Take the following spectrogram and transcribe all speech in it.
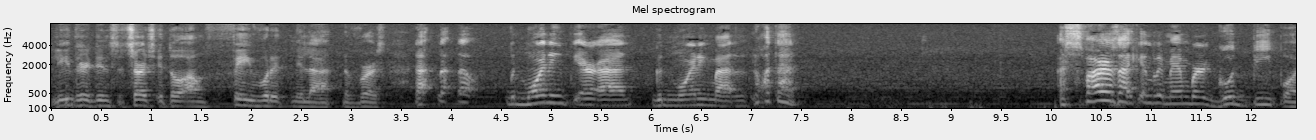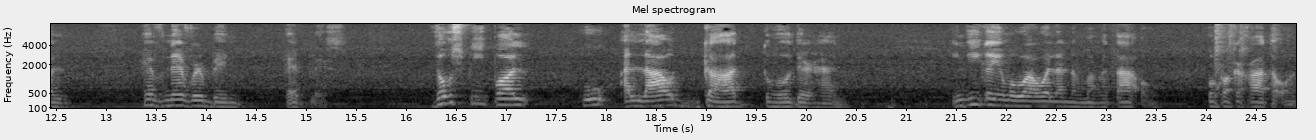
leader din sa church, ito ang favorite nila na verse. Na, na, na, good morning, Pierre Ann. Good morning, man. Look at that. As far as I can remember, good people have never been helpless. Those people who allowed God to hold their hand hindi kayo mawawalan ng mga tao o pagkakataon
